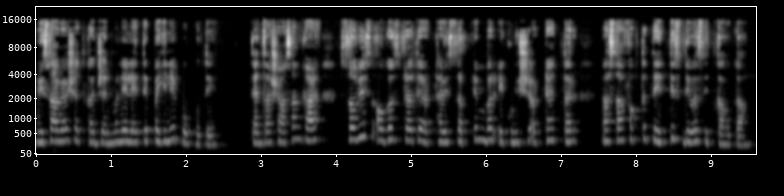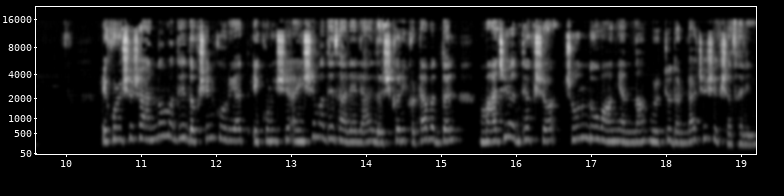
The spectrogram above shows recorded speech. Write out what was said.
विसाव्या शतकात जन्मलेले ते पहिले पोप होते. त्यांचा शासनकाळ सव्वीस ऑगस्ट ते अठ्ठावीस सप्टेंबर एकोणीसशे अठ्ठ्याहत्तर असा फक्त तेहतीस दिवस इतका होता. एकोणीसशे शहाण्णवमध्ये दक्षिण कोरियात एकोणीसशे ऐंशी मध्ये झालेल्या लष्करी कटाबद्दल माजी अध्यक्ष चुन दू वांग यांना मृत्यूदंडाची शिक्षा झाली.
